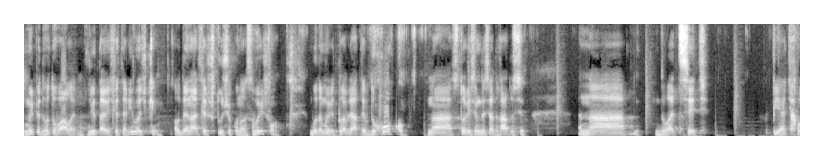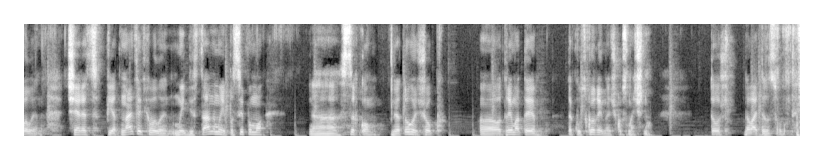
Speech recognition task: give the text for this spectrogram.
ми підготували літаючі тарілочки. 11 штучок у нас вийшло. Будемо відправляти в духовку на 180 градусів на 25 хвилин. Через 15 хвилин ми дістанемо і посипемо е, сирком для того, щоб е, отримати таку скориночку смачну. Тож, давайте засовувати.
